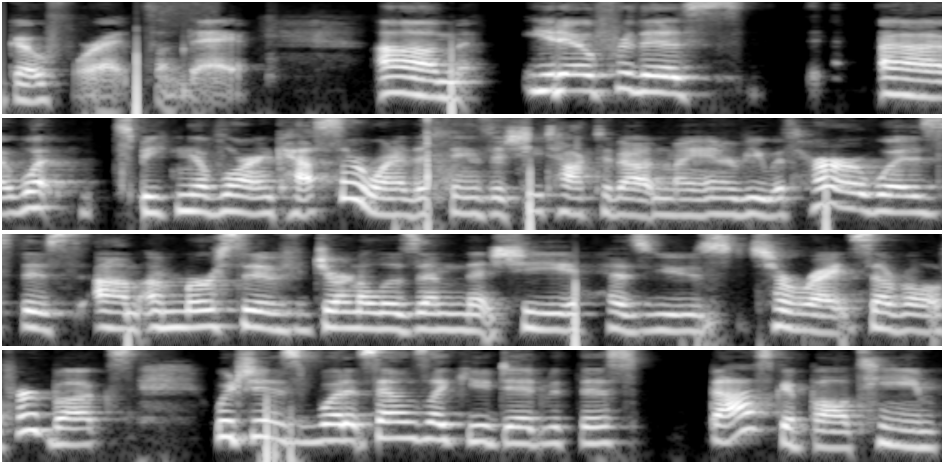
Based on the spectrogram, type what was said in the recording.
go for it someday. Um, you know, for this uh, what speaking of Lauren Kessler, one of the things that she talked about in my interview with her was this um, immersive journalism that she has used to write several of her books, which is what it sounds like you did with this basketball team.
